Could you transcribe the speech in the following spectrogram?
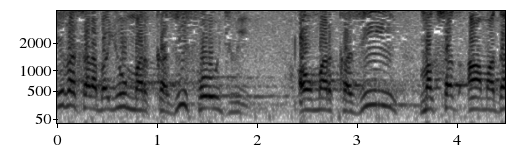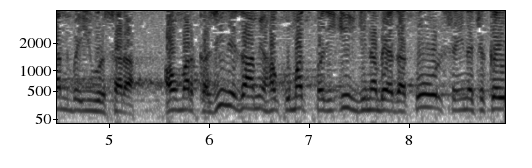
هغه سره به یو مرکزی فوج وی او مرکزی مقصد آمدن به یی ورسره او مرکزی نظام حکومت په دی ایږدی نه بیا دا ټول شیونه چه کئ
